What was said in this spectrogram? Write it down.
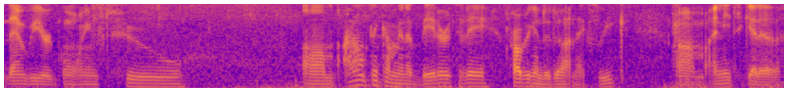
then we are going to um, I don't think I'm gonna bait her today probably gonna do that next week um, I need to get a,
